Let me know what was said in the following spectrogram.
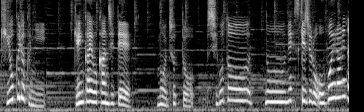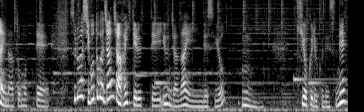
記憶力に限界を感じてもうちょっと仕事のねスケジュールを覚えられないなと思ってそれは仕事がじゃんじゃん入ってるっていうんじゃないんですよ。うん、記憶力ですね。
